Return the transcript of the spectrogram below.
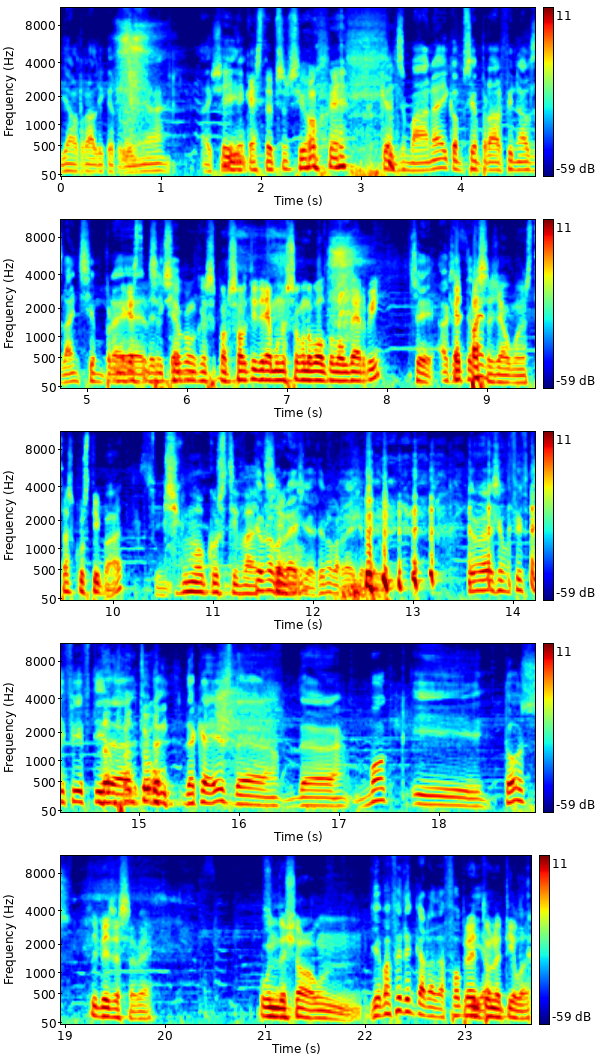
hi ha el Rally Catalunya aquí, Sí, en aquesta excepció, eh? que ens mana i com sempre a finals d'any sempre En aquesta dediquem- excepció, com que per sort tindrem una segona volta del derbi. Sí, Què et exactament. passa, Jaume? Estàs constipat? Sí. Estic molt constipat. Té una sí, barreja, té una barreja. té una barreja, un 50-50 De de, de, de, de, què és? De, de moc i tos? Sí, vés a saber. Un d'això, un... Ja va fet encara de foc. Pren-te ja. una tila.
